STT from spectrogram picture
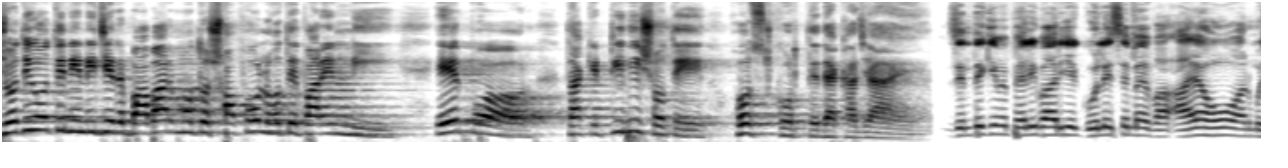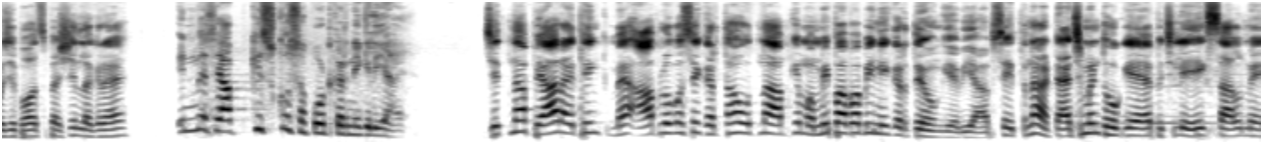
যদিও তিনি নিজের বাবার মতো সফল হতে পারেননি এরপর তাকে টিভি শোতে হোস্ট করতে দেখা যায়। जिंदगी में पहली बार ये गोले से मैं वा- आया हूँ और मुझे बहुत स्पेशल लग रहा है इनमें से आप किसको सपोर्ट करने के लिए आए जितना प्यार आई थिंक मैं आप लोगों से करता हूँ उतना आपके मम्मी पापा भी नहीं करते होंगे अभी आपसे इतना अटैचमेंट हो गया है पिछले एक साल में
